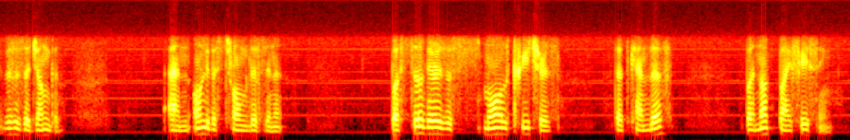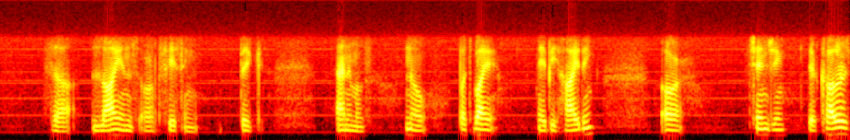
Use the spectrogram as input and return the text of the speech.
this is a jungle and only the strong lives in it. But still there is a small creatures that can live, but not by facing the lions or facing big animals. No, but by maybe hiding or changing their colors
